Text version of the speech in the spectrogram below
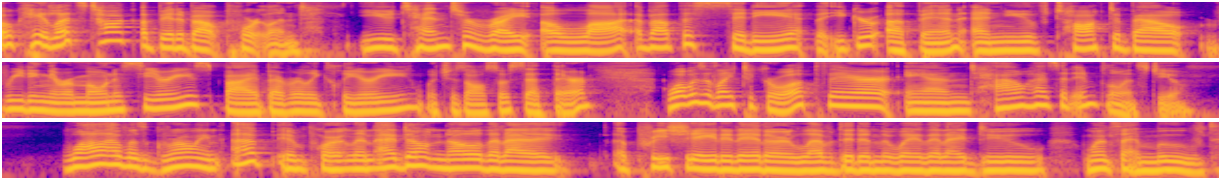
Okay, let's talk a bit about Portland. You tend to write a lot about the city that you grew up in, and you've talked about reading the Ramona series by Beverly Cleary, which is also set there. What was it like to grow up there, and how has it influenced you? While I was growing up in Portland, I don't know that I appreciated it or loved it in the way that I do once I moved.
